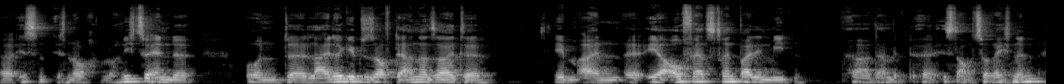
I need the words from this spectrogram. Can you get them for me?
äh, ist, ist noch, noch nicht zu Ende. Und äh, leider gibt es auf der anderen Seite eben einen äh, eher Aufwärtstrend bei den Mieten. Äh, damit äh, ist auch zu rechnen,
